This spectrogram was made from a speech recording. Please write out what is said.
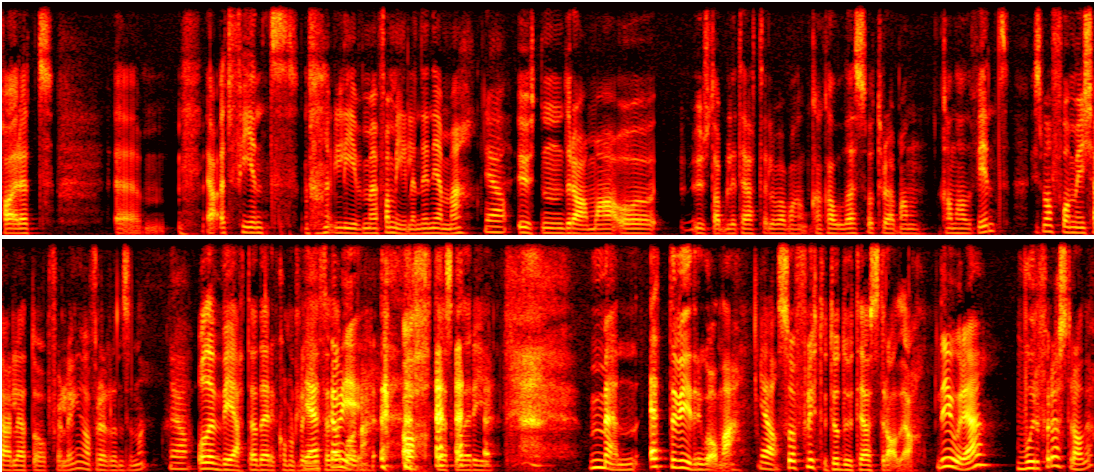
har et ja, et fint liv med familien din hjemme, Ja. uten drama og ustabilitet, eller hva man kan kalle det, så tror jeg man kan ha det fint. Hvis man får mye kjærlighet og oppfølging av foreldrene sine. Ja. Og det vet jeg dere kommer til å gi til det barnet. Åh, det skal dere gi. Men etter videregående Ja. så flyttet jo du til Australia. Det gjorde jeg. Hvorfor Australia?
